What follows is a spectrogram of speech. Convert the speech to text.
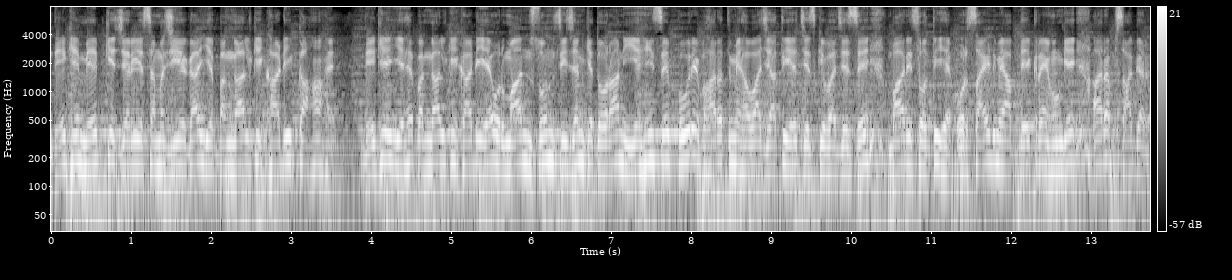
देखिए मैप के ज़रिए समझिएगा, ये बंगाल की खाड़ी कहाँ है। देखिए, यह बंगाल की खाड़ी है और मानसून सीज़न के दौरान यहीं से पूरे भारत में हवा जाती है, जिसकी वजह से बारिश होती है। और साइड में आप देख रहे होंगे अरब सागर।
